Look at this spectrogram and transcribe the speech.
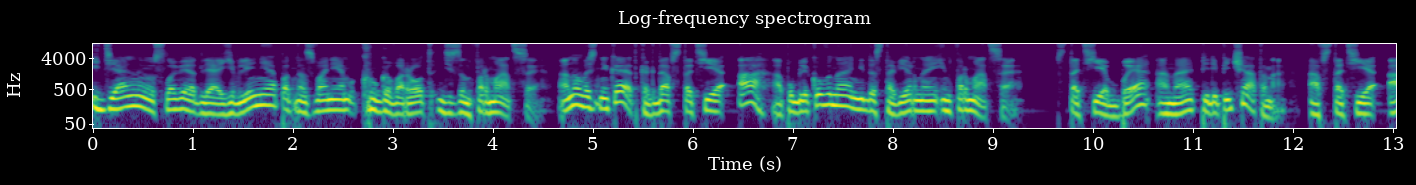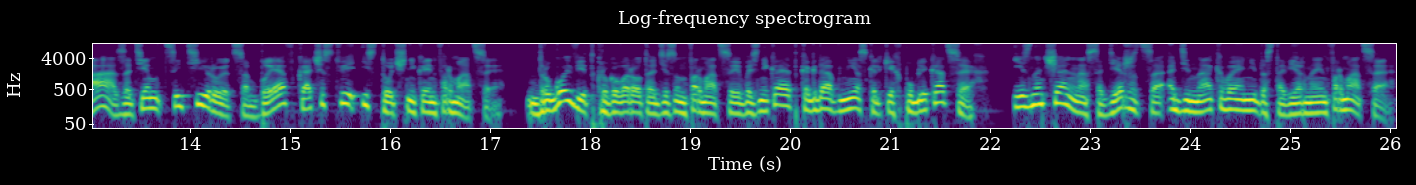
идеальные условия для явления под названием «круговорот дезинформации». Оно возникает, когда в статье А опубликована недостоверная информация. В статье Б она перепечатана, а в статье А затем цитируется Б в качестве источника информации. Другой вид круговорота дезинформации возникает, когда в нескольких публикациях изначально содержится одинаковая недостоверная информация,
